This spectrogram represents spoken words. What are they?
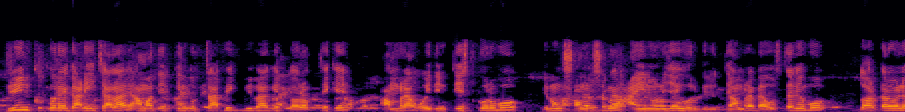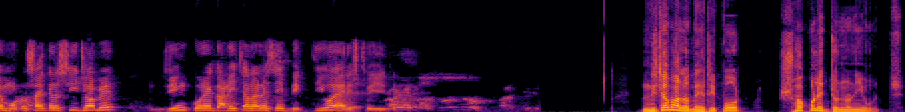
ড্রিঙ্ক করে গাড়ি চালায় আমাদের কিন্তু ট্রাফিক বিভাগের তরফ থেকে আমরা ওই দিন টেস্ট করব এবং সঙ্গে সঙ্গে আইন অনুযায়ী ওর বিরুদ্ধে আমরা ব্যবস্থা নেব। দরকার হলে মোটরসাইকেল সিজ হবে। ড্রিঙ্ক করে গাড়ি চালালে সেই ব্যক্তিও অ্যারেস্ট হয়ে যেতে পারে। নিজাম আলমের রিপোর্ট, সকলের জন্য নিউজ।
